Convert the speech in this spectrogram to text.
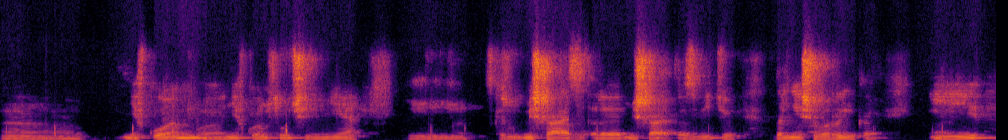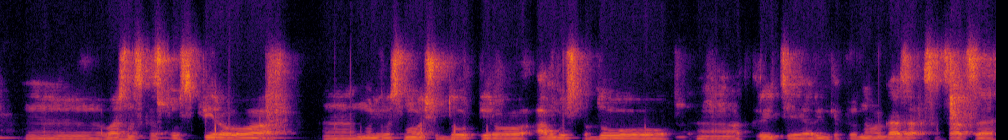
э, ни в коем, э, ни в коем случае не, скажем, мешает, э, мешает развитию дальнейшего рынка. И важно сказать, что с 1 08 еще до 1 августа, до открытия рынка природного газа, ассоциация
